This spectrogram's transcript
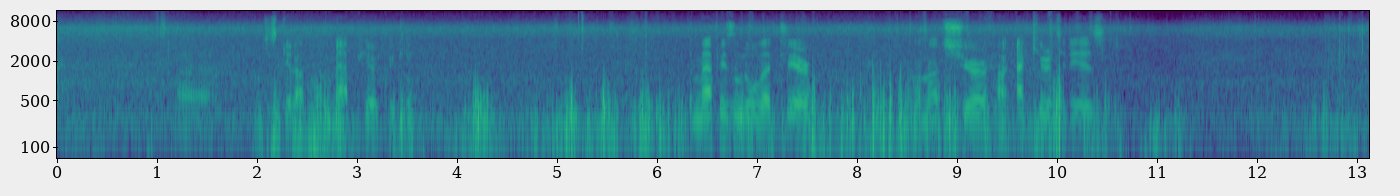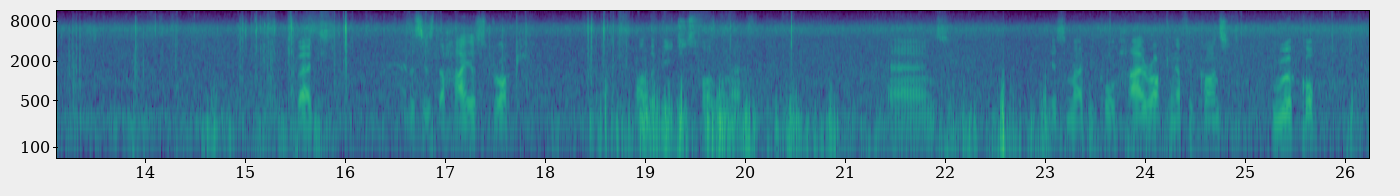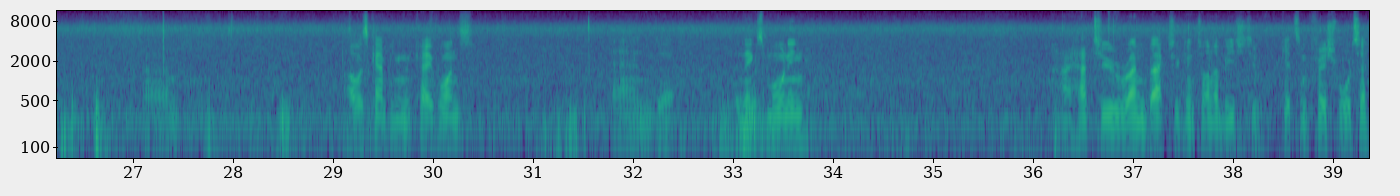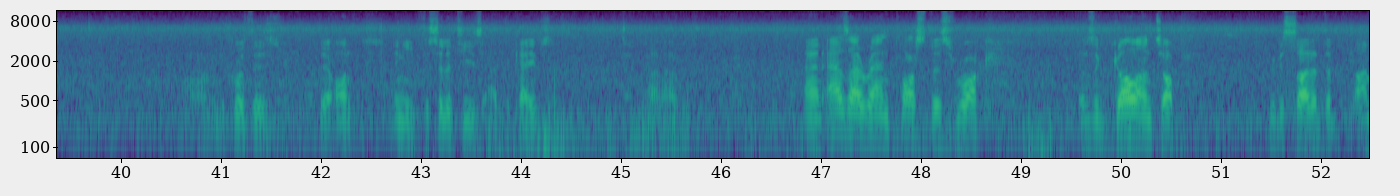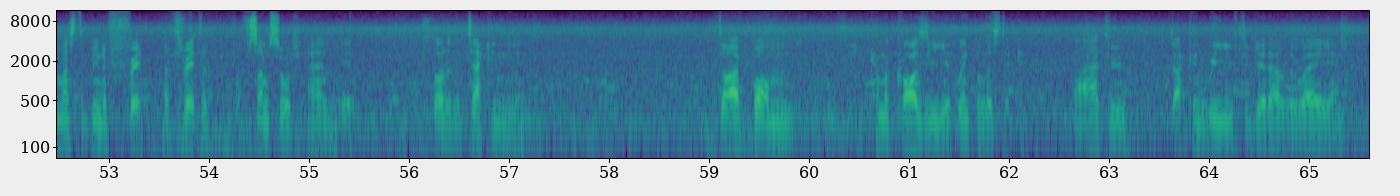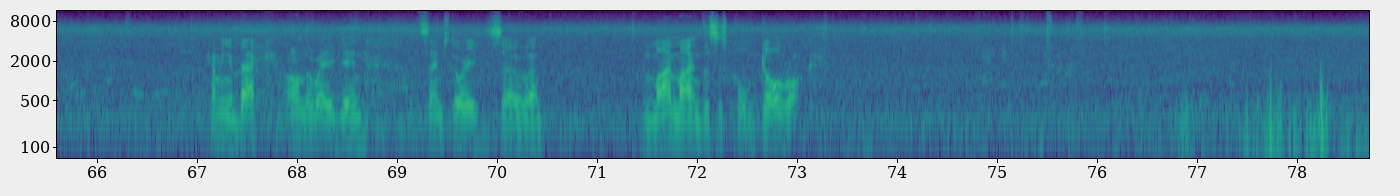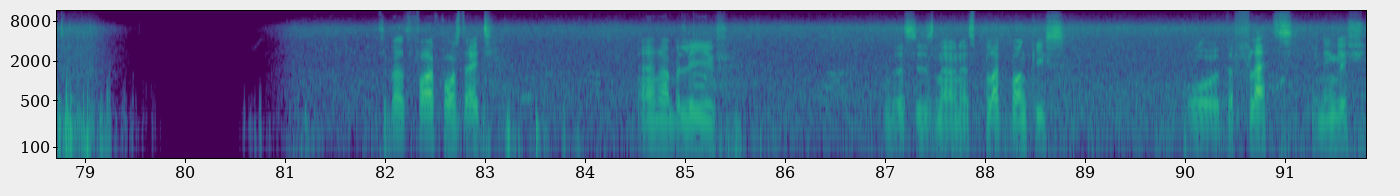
Uh, let me just get out my map here quickly. The map isn't all that clear. I'm not sure how accurate it is. But this is the highest rock on the beach as far as I know and yes, it might be called high rock in Afrikaans, Hoekop. Um, I was camping in the cave once, and uh, the next morning I had to run back to Glentana Beach to get some fresh water um, because there's there aren't any facilities at the caves. Um, and as I ran past this rock, there was a gull on top who decided that I must have been a threat, a threat of, of some sort, and it started attacking me and dive bombed, kamikaze, it went ballistic. I had to duck and weave to get out of the way, and coming back on the way again, same story. So, um, in my mind, this is called Gull Rock. It's about five past eight, and I believe this is known as Platbankies or the flats in English.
